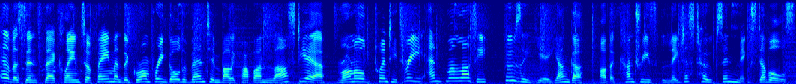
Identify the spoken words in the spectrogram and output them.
Ever since their claim to fame at the Grand Prix Gold event in Balikpapan last year, Ronald, 23, and Melati, who's a year younger, are the country's latest hopes in mixed doubles.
